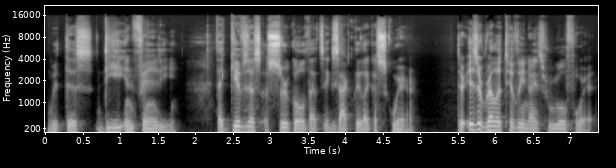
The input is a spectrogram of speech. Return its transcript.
with this d infinity that gives us a circle that's exactly like a square? There is a relatively nice rule for it.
